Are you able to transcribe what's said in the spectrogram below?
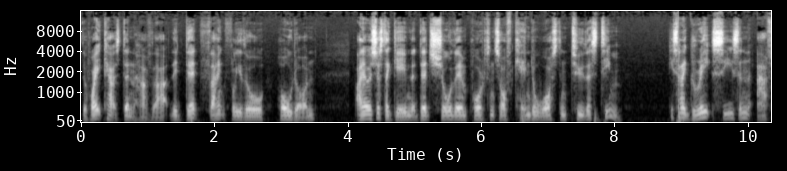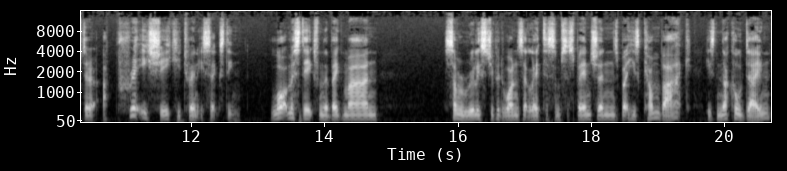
The Whitecaps didn't have that. They did, thankfully, though, hold on. And it was just a game that did show the importance of Kendall Waston to this team. He's had a great season after a pretty shaky 2016. Lot of mistakes from the big man, some really stupid ones that led to some suspensions, but he's come back, he's knuckled down,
